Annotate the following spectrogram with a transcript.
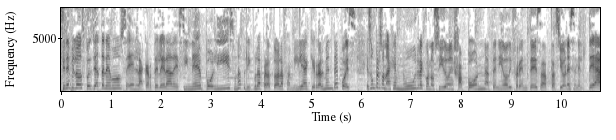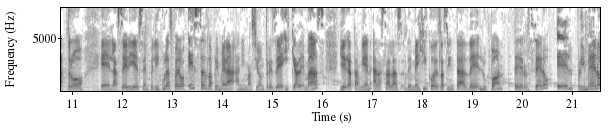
Cinéfilos, pues ya tenemos en la cartelera de Cinépolis una película para toda la familia que realmente pues es un personaje muy reconocido en Japón, ha tenido diferentes adaptaciones en el teatro, en las series, en películas, pero esta es la primera animación 3D y que además llega también a las salas de México, es la cinta de Lupin tercero, el primero.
